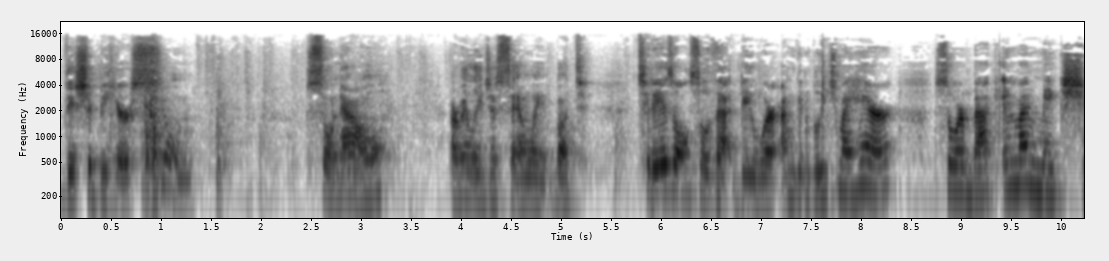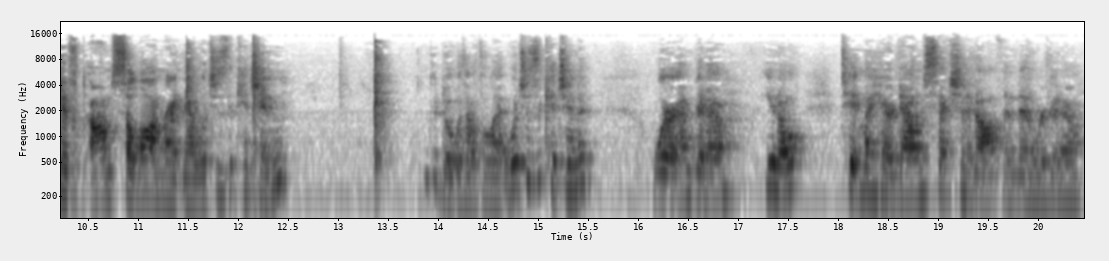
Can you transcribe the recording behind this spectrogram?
they should be here soon. So now, I really just say and wait. But today is also that day where I'm going to bleach my hair. So we're back in my makeshift um, salon right now, which is the kitchen. I could do it without the light, which is the kitchen where I'm going to, you know, take my hair down, section it off, and then we're gonna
